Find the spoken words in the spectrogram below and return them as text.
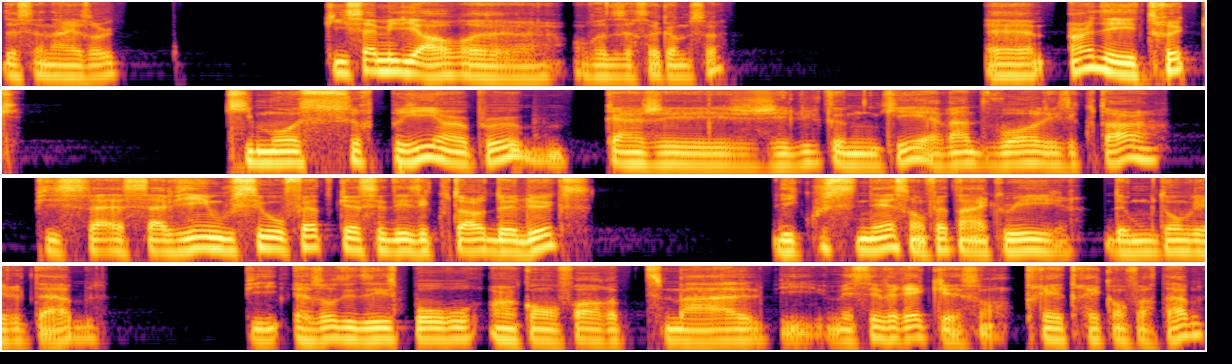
de Sennheiser qui s'améliore, euh, on va dire ça comme ça. Euh, un des trucs qui m'a surpris un peu quand j'ai lu le communiqué avant de voir les écouteurs, Puis ça, ça vient aussi au fait que c'est des écouteurs de luxe. Les coussinets sont faits en cuir de mouton véritable. Puis eux autres, ils disent pour un confort optimal. Puis, mais c'est vrai qu'ils sont très, très confortables.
